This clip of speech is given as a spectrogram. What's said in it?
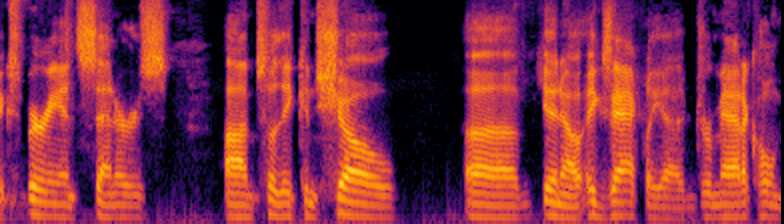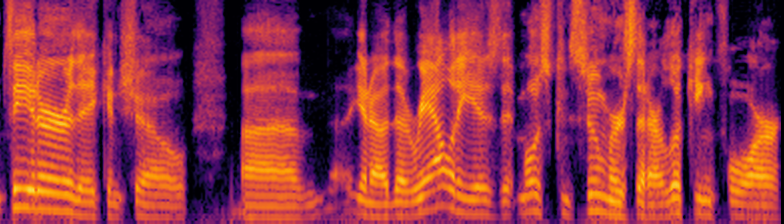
experience centers, um, so they can show. Uh, you know exactly a dramatic home theater they can show um, you know the reality is that most consumers that are looking for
